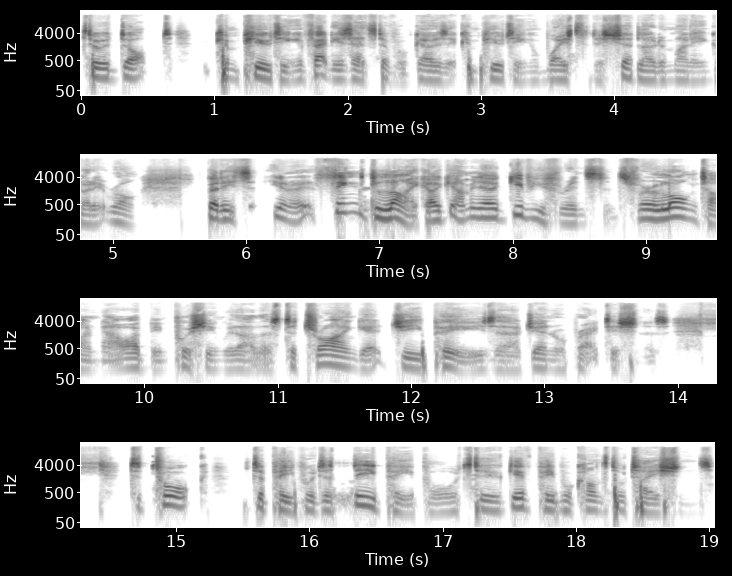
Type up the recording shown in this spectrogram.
to adopt computing. In fact, he's had several goes at computing and wasted a shitload of money and got it wrong. But it's, you know, things like, I, I, mean, I'll give you, for instance, for a long time now, I've been pushing with others to try and get GPs, our general practitioners, to talk to people, to see people, to give people consultations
